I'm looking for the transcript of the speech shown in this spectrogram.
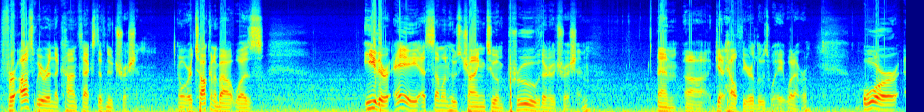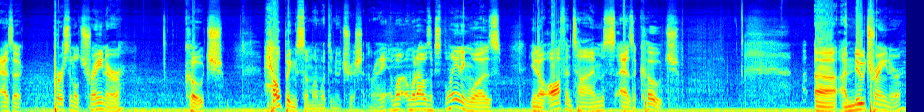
for us we were in the context of nutrition. And what we are talking about was either A as someone who's trying to improve their nutrition and uh, get healthier, lose weight, whatever, or as a personal trainer, coach, helping someone with the nutrition, right? And what, what I was explaining was, you know, oftentimes as a coach, uh, a new trainer,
